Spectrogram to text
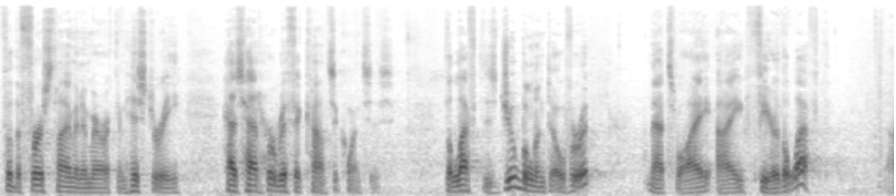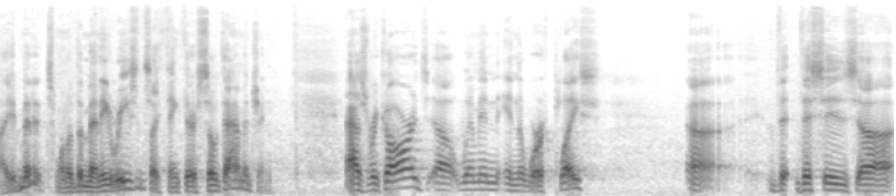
for the first time in American history has had horrific consequences. The left is jubilant over it. That's why I fear the left. I admit it. It's one of the many reasons I think they're so damaging. As regards uh, women in the workplace, uh, th- this is uh,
